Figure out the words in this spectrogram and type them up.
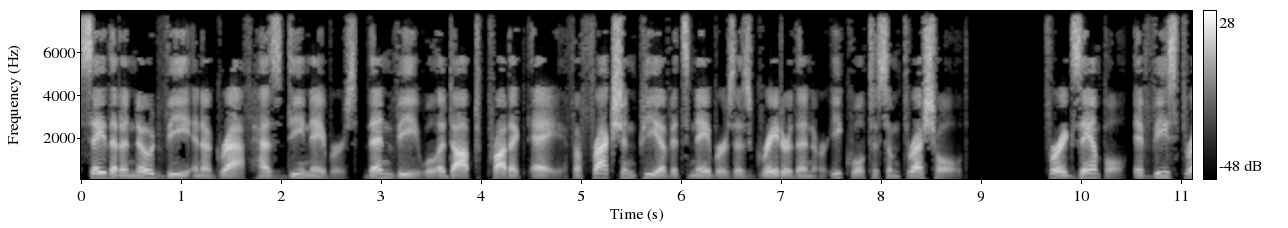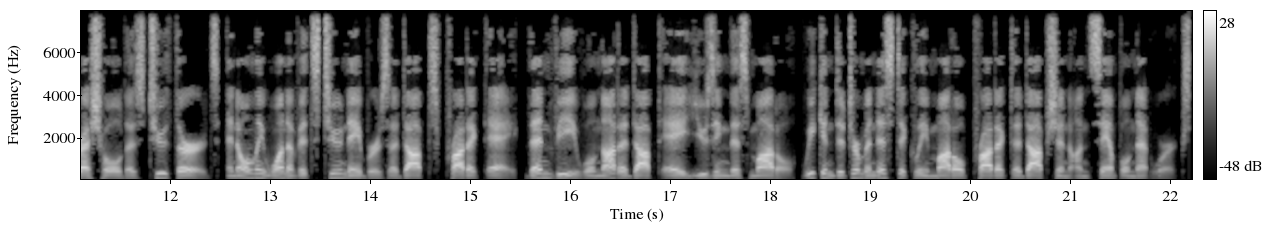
Say that a node V in a graph has D neighbors, then V will adopt product A if a fraction p of its neighbors is greater than or equal to some threshold. For example, if V's threshold is two-thirds, and only one of its two neighbors adopts product A, then V will not adopt A using this model. We can deterministically model product adoption on sample networks.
